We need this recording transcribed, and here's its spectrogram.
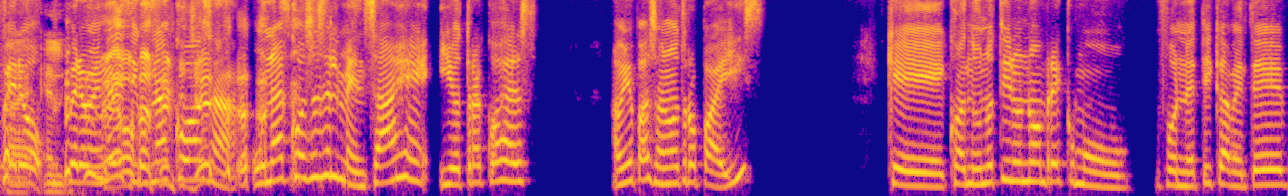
pero, el- pero venga decir una cosa, una cosa es el mensaje y otra cosa es, a mí me pasó en otro país, que cuando uno tiene un nombre como fonéticamente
